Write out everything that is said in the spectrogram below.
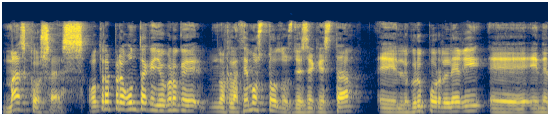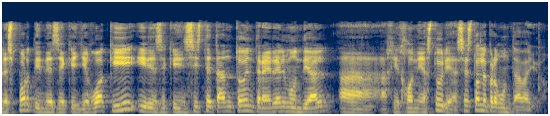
Más cosas. Otra pregunta que yo creo que nos la hacemos todos desde que está el grupo Orlegui eh, en el Sporting, desde que llegó aquí y desde que insiste tanto en traer el Mundial a, a Gijón y Asturias. Esto le preguntaba yo.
